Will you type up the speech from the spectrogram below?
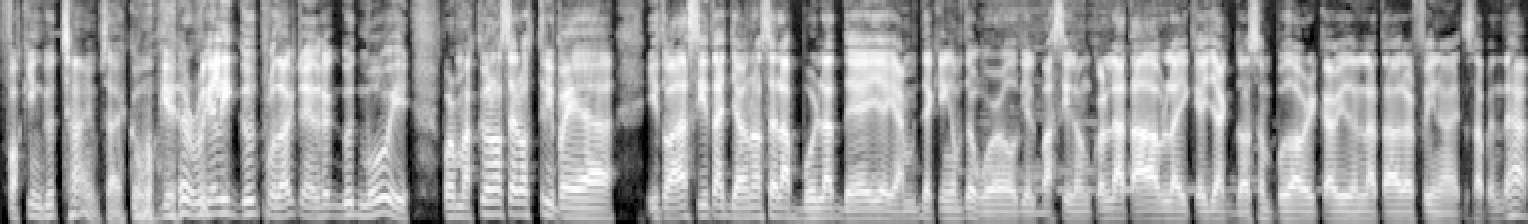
fucking good time, ¿sabes? Como que es really good production, es a good movie. Por más que uno se los tripea y todas las citas ya uno se las burlas de ella y I'm the king of the world y el vacilón con la tabla y que Jack Dawson pudo haber cabido en la tabla al final, esa pendeja.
